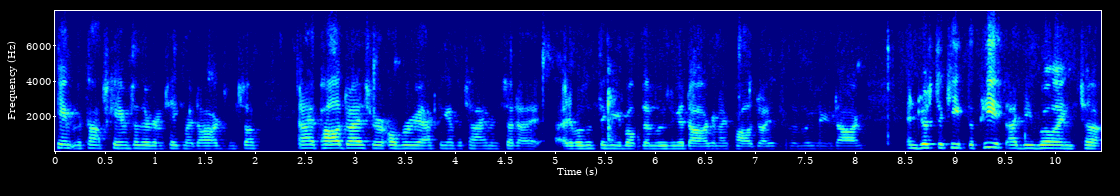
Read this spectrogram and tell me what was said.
came, the cops came and said they're going to take my dogs and stuff, and I apologized for overreacting at the time and said I I wasn't thinking about them losing a dog and I apologized for them losing a dog, and just to keep the peace, I'd be willing to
